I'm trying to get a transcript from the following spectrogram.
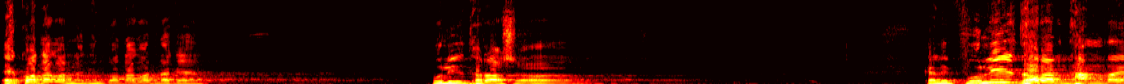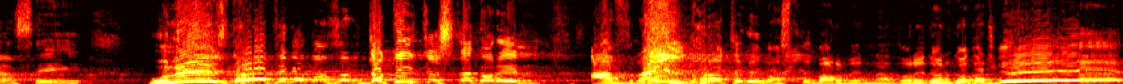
এ কথা কর না কেন? কথা কর না কেন? পুলিশ ধরা আসল খালি পুলিশ ধরার ধান্দায় আছে। পুলিশ ধরা থেকে বাঁচার যতই চেষ্টা করেন, আজরাইল ধরা থেকে বাঁচতে পারবেন না। ধরে কোন কথা ঠিক?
